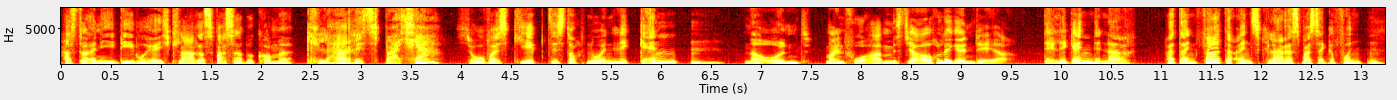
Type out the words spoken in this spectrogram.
Hast du eine Idee, woher ich klares Wasser bekomme? Klares Wasser? Sowas gibt es doch nur in Legenden. Na und? Mein Vorhaben ist ja auch legendär. Der Legende nach hat dein Vater einst klares Wasser gefunden.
